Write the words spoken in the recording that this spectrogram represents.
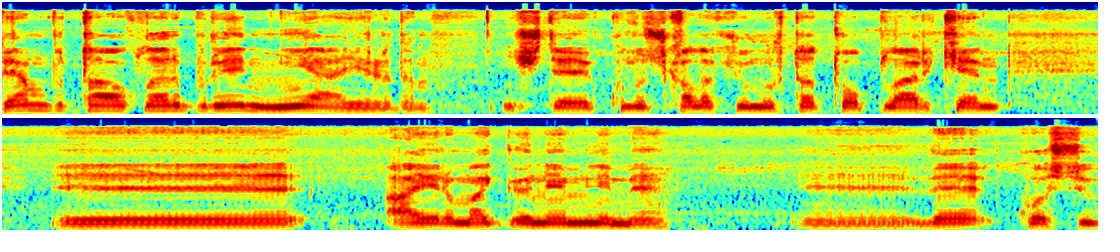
ben bu tavukları buraya niye ayırdım? İşte kuluçkalık yumurta toplarken e, ayırmak önemli mi? E, ve kostü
